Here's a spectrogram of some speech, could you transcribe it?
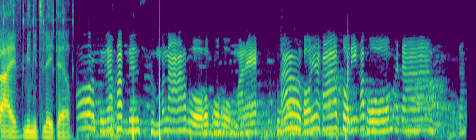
Five minutes later. โอ้ถึงแล้วครับเดินสมนาครับผมโอ้โหมาแล้ว อ้าวขอเนี่ยครับ สวัสดีครับผมอาจารย์อาจารย์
